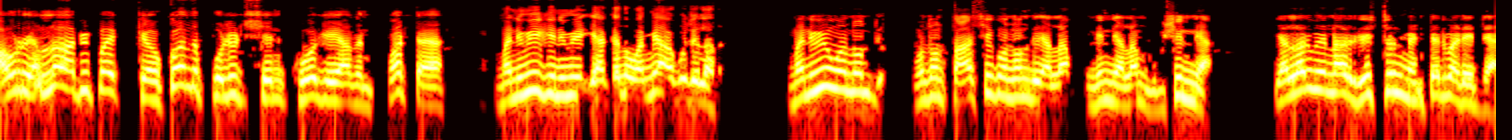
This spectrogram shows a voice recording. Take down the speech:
ಅವ್ರ ಎಲ್ಲಾ ಅಭಿಪ್ರಾಯ ಕೇಳ್ಕೊಂಡು ಪೊಲಿಟಿಷಿಯನ್ ಹೋಗಿ ಅದನ್ನ ಕೊಟ್ಟ ಮನವಿ ಗಿನವಿ, ಯಾಕಂದ್ರೆ ಒಮ್ಮೆ ಆಗುದಿಲ್ಲ ಅದು. ಮನವಿ ಒಂದೊಂದು ಒಂದೊಂದು ತಾಸಿಗೆ ಒಂದೊಂದು ಎಲ್ಲ ನಿನ್ನೆಲ್ಲ ಮುಗಿಸಿನ್ಯ. ಎಲ್ಲರಿಗೂ ನಾ ರಿಜಿಸ್ಟರ್ ಮೇಂಟೈನ್ ಮಾಡಿದ್ದೆ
